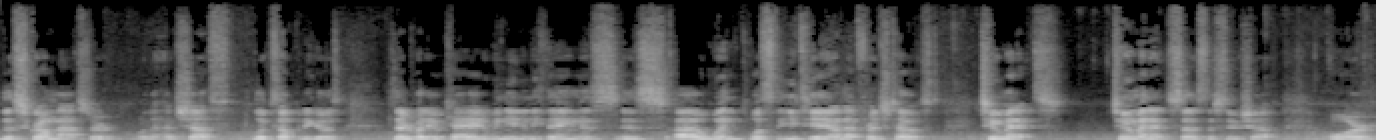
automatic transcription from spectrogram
the scrum master or the head chef looks up and he goes, "Is everybody okay? Do we need anything? Is, is uh, when? What's the ETA on that French toast? Two minutes. Two minutes," says the sous chef, or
